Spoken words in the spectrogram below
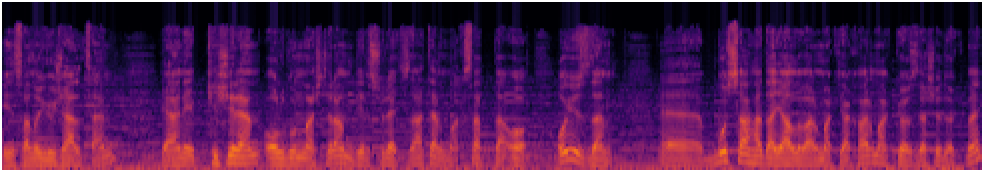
insanı yücelten, yani pişiren, olgunlaştıran bir süreç. Zaten maksat da o. O yüzden e, bu sahada yalvarmak, yakarmak, gözyaşı dökmek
